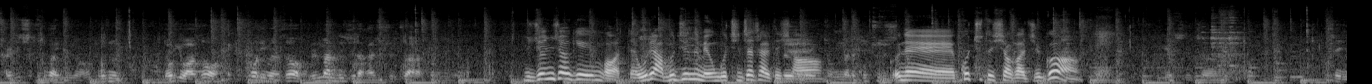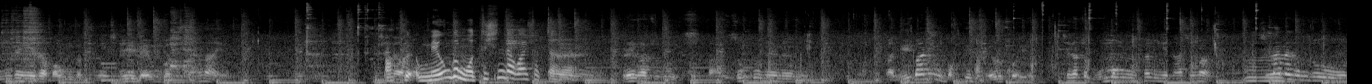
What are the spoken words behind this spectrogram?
잘 드실 수가 있나? 저는 여기 와서 헥헥거리면서 물만 드시다 가실 줄 알았거든요. 유전적인 것 같아. 우리 아버지는 매운 거 진짜 잘 네, 드셔. 정말에 고추 드시고 네, 고추 드셔가지고 이게 진짜 제 인생에서 먹은 것 중에 제일 매운 것 중에 하나예요. 아, 그, 매운 거 못 드신다고 하셨잖아요. 네, 그래가지고 아, 이 정도면은 아, 일반인이 먹기도 매울 거예요. 제가 좀 못 먹는 편이긴 하지만 음. 신라면 정도는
